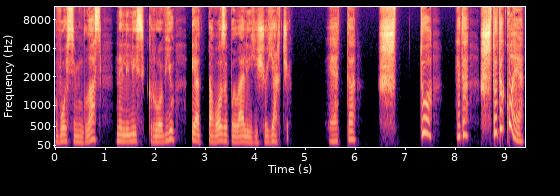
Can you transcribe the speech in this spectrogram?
Восемь глаз налились кровью и оттого запылали еще ярче. «Это что? Это что такое?»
